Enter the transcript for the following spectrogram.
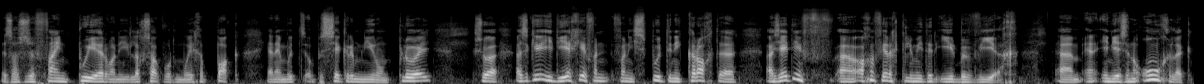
dis daar so 'n fyn poeier want die lugsak word mooi gepak en hy moet op 'n sekere manier ontplooi. So as ek jou 'n idee gee van van die spoed en die kragte, as jy teen uh, 48 km/h beweeg, um, en en jy's in 'n ongeluk,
